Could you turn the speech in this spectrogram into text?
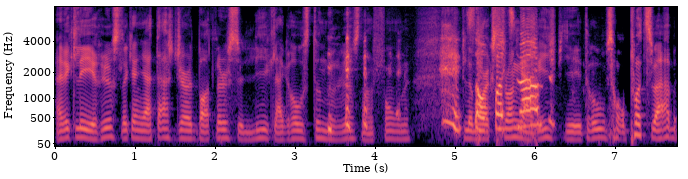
Avec les Russes, là, quand ils attachent Jared Butler sur le lit avec la grosse toune russe dans le fond. Là. Puis le Mark Strong arrive, puis il les trouve, ils sont pas tuables.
